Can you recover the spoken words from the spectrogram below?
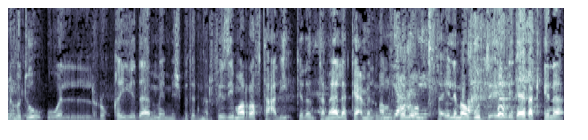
بالهدوء والرقي ده مش بتتنرفزي مرة في تعليق كده انت مالك اعمل unfollow يعني- انت إيه اللي موجود؟ إيه اللي جايبك هنا؟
